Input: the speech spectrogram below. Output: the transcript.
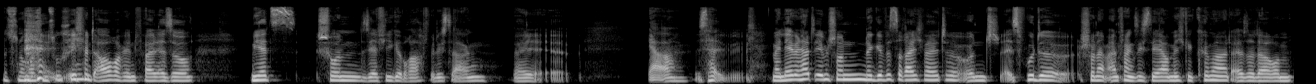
willst du noch was hinzufügen? ich finde auch auf jeden Fall. Also mir jetzt schon sehr viel gebracht, würde ich sagen, weil äh, ja, hat, mein Label hat eben schon eine gewisse Reichweite und es wurde schon am Anfang sich sehr um mich gekümmert, also darum,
